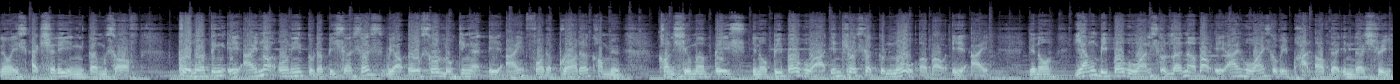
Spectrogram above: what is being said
you know, is actually in terms of promoting AI not only to the businesses, we are also looking at AI for the broader commun- consumer base, you know, people who are interested to know about AI. You know, young people who wants to learn about AI, who wants to be part of the industry.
